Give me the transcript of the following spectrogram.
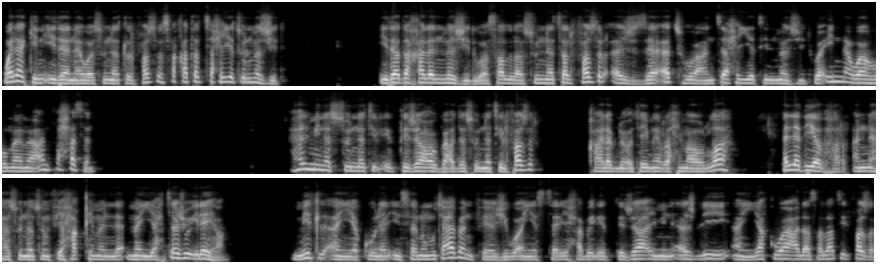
ولكن إذا نوى سنة الفجر سقطت تحية المسجد. إذا دخل المسجد وصلى سنة الفجر أجزأته عن تحية المسجد وإن نواهما معا فحسن. هل من السنة الاضطجاع بعد سنة الفجر؟ قال ابن عثيمين رحمه الله الذي يظهر أنها سنة في حق من, من يحتاج إليها. مثل أن يكون الإنسان متعبا فيجب أن يستريح بالاضطجاع من أجل أن يقوى على صلاة الفجر.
